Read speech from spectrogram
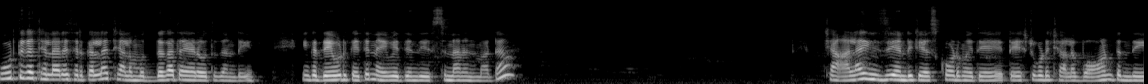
పూర్తిగా చల్లారేసరికల్లా చాలా ముద్దగా తయారవుతుందండి. ఇంకా దేవుడికైతే నైవేద్యం తీస్తున్నానమాట చాలా ఈజీ అండి చేసుకోవడం అయితే టేస్ట్ కూడా చాలా బాగుంటుంది.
